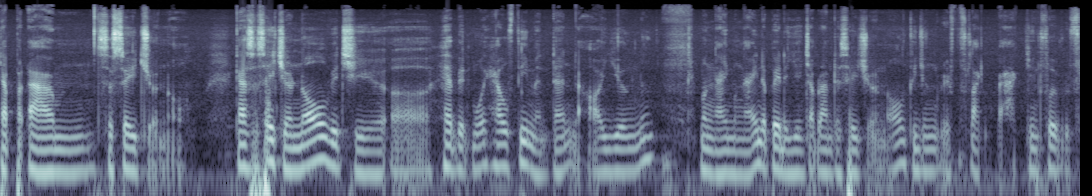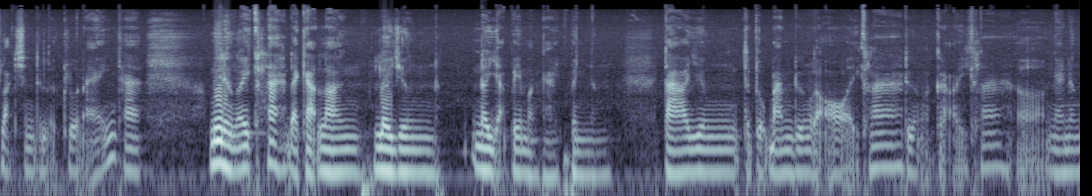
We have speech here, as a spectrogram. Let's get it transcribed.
ចាប់ផ្ដើមសរសេរ journal ការសរសេរ journal វាជា habit មួយ healthy មែនតើឲ្យយើងនឹងមួយថ្ងៃមួយថ្ងៃនៅពេលដែលយើងចាប់ផ្ដើមសរសេរ journal គឺយើង reflect back យើងធ្វើ reflection ទៅលើខ្លួនឯងថាមានរឿងអីខ្លះដែលកើតឡើងលើយើងនៅរយៈពេលមួយថ្ងៃពេញហ្នឹងតើយើងទទួលបានរឿងល្អអីខ្លះរឿងអាក្រក់អីខ្លះថ្ងៃហ្នឹង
